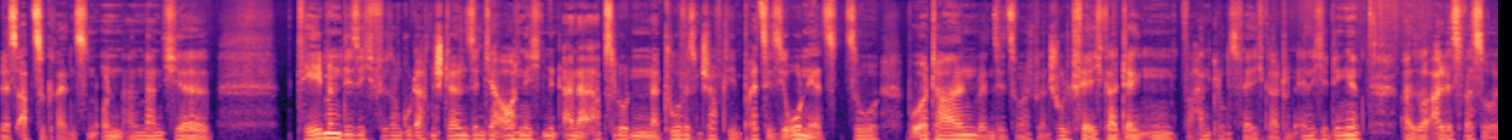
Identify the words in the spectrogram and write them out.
das abzugrenzen. Und an manche Themen, die sich für so ein Gutachten stellen, sind ja auch nicht mit einer absoluten naturwissenschaftlichen Präzision jetzt zu beurteilen, wenn Sie zum Beispiel an Schuldfähigkeit denken, Verhandlungsfähigkeit und ähnliche Dinge, also alles, was so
